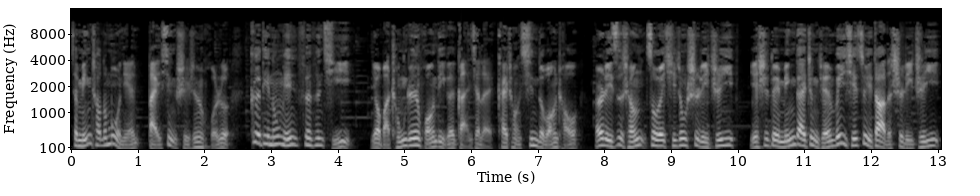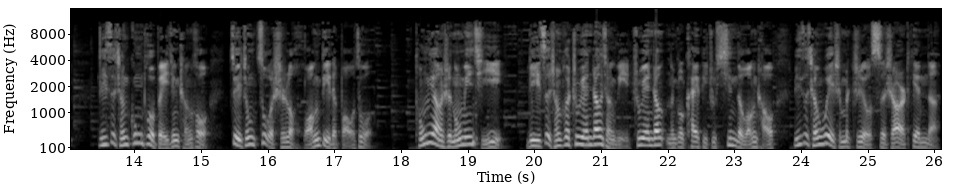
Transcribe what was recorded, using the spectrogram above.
在明朝的末年，百姓水深火热，各地农民纷纷起义，要把崇祯皇帝给赶下来，开创新的王朝。而李自成作为其中势力之一，也是对明代政权威胁最大的势力之一。李自成攻破北京城后，最终坐实了皇帝的宝座。同样是农民起义，李自成和朱元璋相比，朱元璋能够开辟出新的王朝，李自成为什么只有四十二天呢？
